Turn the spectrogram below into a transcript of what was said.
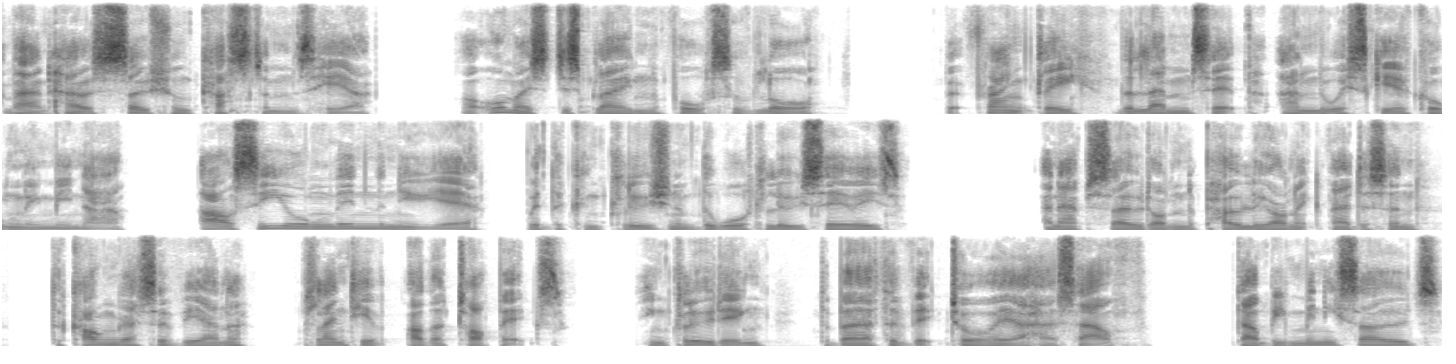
about how social customs here are almost displaying the force of law. But frankly, the Lemsip and the whiskey are calling me now. I'll see you all in the new year with the conclusion of the Waterloo series, an episode on Napoleonic medicine, the Congress of Vienna, plenty of other topics, including the birth of Victoria herself. There'll be minisodes,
